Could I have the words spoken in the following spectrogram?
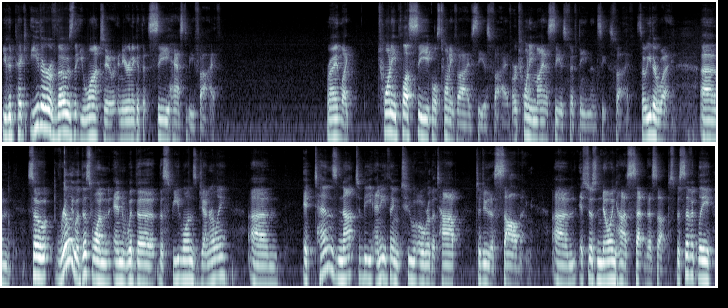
you could pick either of those that you want to, and you're going to get that c has to be 5. Right? Like 20 plus c equals 25, c is 5. Or 20 minus c is 15, then c is 5. So either way. Um, so really with this one and with the, the speed ones generally, um, it tends not to be anything too over the top to do the solving. Um, it's just knowing how to set this up, specifically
